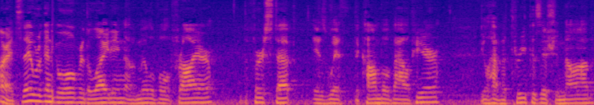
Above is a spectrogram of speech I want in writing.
Alright, today we're going to go over the lighting of a millivolt fryer. The first step is with the combo valve here. You'll have a three position knob.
